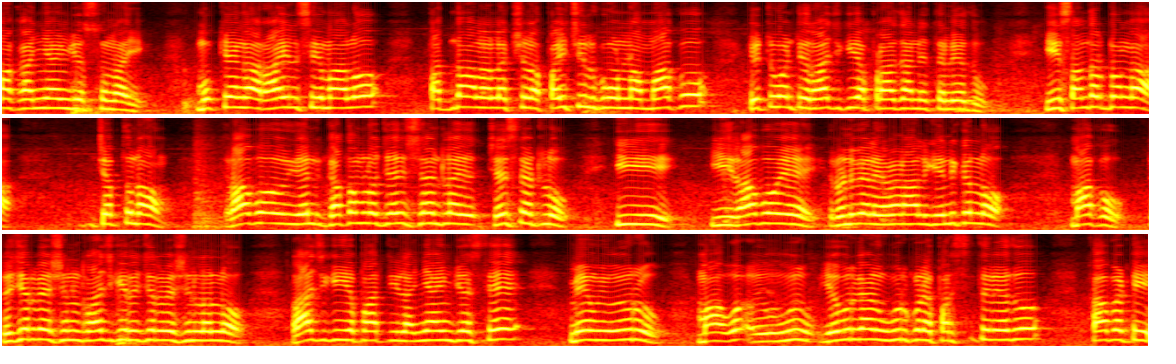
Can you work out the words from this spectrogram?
మాకు అన్యాయం చేస్తున్నాయి. ముఖ్యంగా రాయలసీమలో పద్నాలుగు లక్షల పైచీలకు ఉన్న మాకు ఎటువంటి రాజకీయ ప్రాధాన్యత లేదు. ఈ సందర్భంగా చెప్తున్నాం. రాబో గతంలో చేసినట్లు చేసినట్లు ఈ ఈ రాబోయే రెండు వేల ఇరవై నాలుగు ఎన్నికల్లో మాకు రిజర్వేషన్ రాజకీయ రిజర్వేషన్లలో రాజకీయ పార్టీలు అన్యాయం చేస్తే మేము ఎవరు మా ఊ- ఊరు ఎవరు కానీ ఊరుకునే పరిస్థితి లేదు. కాబట్టి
